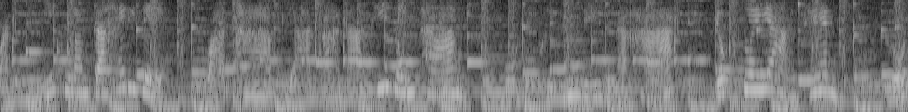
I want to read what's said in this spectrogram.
วันนี้ครูลำจะให้เด็กวาดภาพยานพาหนะที่เดินทาง บนพื้นดินนะคะ ยกตัวอย่างเช่นรถ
